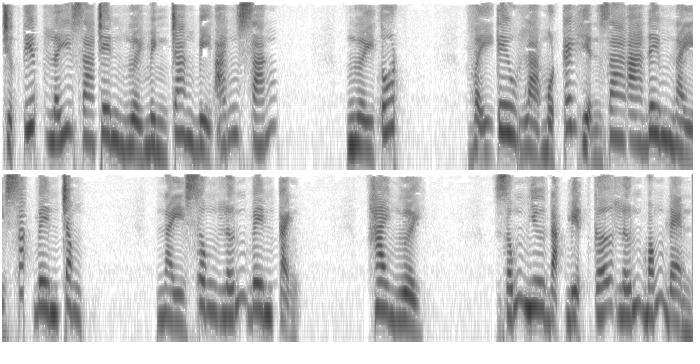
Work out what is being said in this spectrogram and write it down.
trực tiếp lấy ra trên người mình trang bị ánh sáng. Người tốt. Vậy kêu là một cách hiện ra a đêm này sắc bên trong. Này sông lớn bên cạnh. Hai người. Giống như đặc biệt cỡ lớn bóng đèn.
